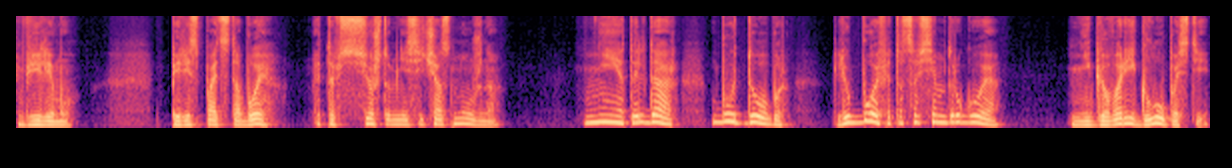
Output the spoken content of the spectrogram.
«Вильяму, переспать с тобой — это все, что мне сейчас нужно». «Нет, Эльдар, будь добр. Любовь — это совсем другое». «Не говори глупостей.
